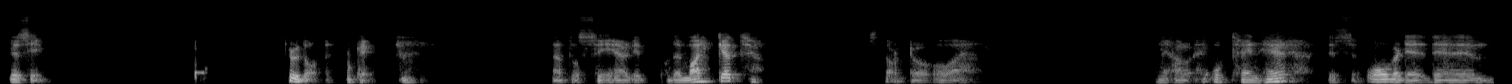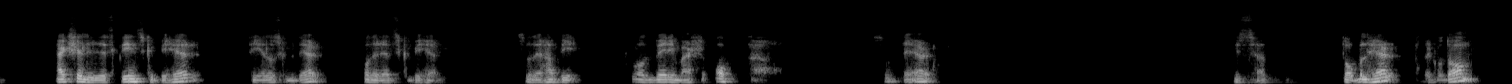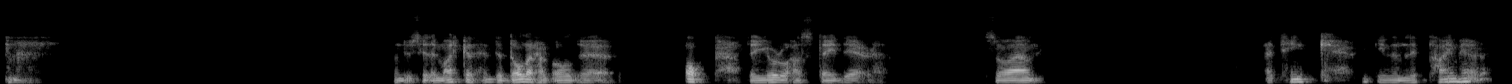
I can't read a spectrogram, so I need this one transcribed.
You see. Two dollar, okay. Let us see here the, the market. Start to uh, we have upptrain here. This over the the actually the screens could be here, the yellows could be there, or the reds could be here. So they have been well very much up. So there is a double here, they go down. And you see the market, the dollar have all the up, the euro has stayed there. So um, I think give them a little time here.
